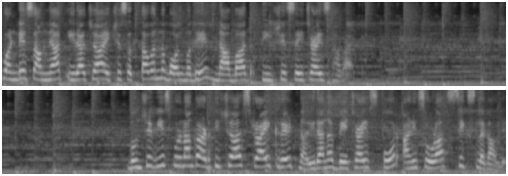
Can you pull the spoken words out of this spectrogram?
वन डे सामन्यात इराच्या एकशे सत्तावन्न बॉलमध्ये नाबाद तीनशे सेहेचाळीस धावा दोनशे वीस पूर्णांक अडतीसच्या स्ट्राईक रेटनं इरानं बेचाळीस फोर आणि सोळा सिक्स लगावले.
